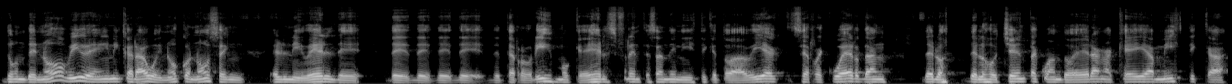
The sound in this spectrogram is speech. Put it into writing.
donde no viven en Nicaragua y no conocen el nivel de, de, terrorismo que es el Frente Sandinista y que todavía se recuerdan de los, de los 80 cuando eran aquella mística,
